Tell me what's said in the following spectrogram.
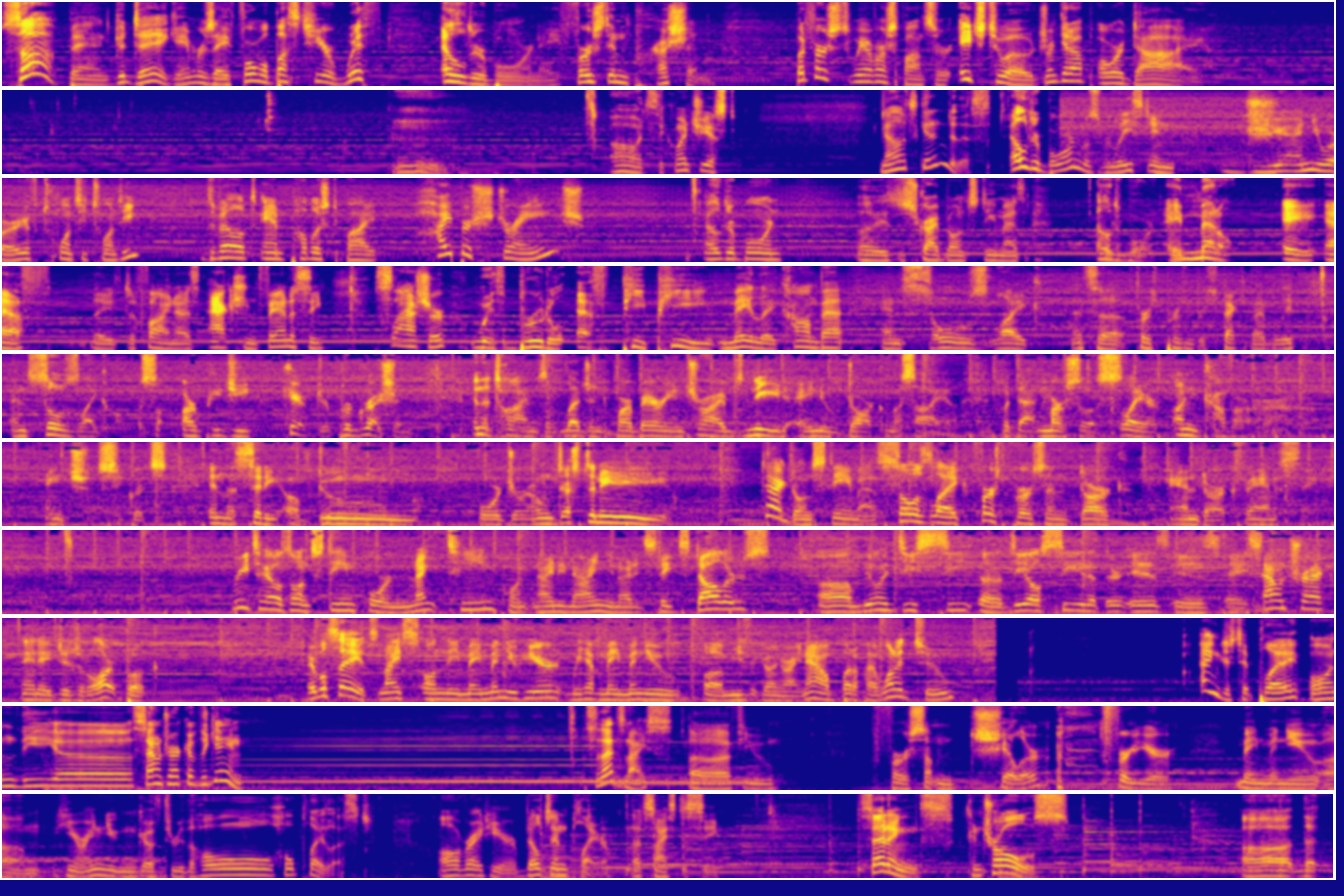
Sup, and good day, gamers. A formal bust here with Elderborn, a first impression. But first, we have our sponsor, H2O. Drink it up or die. Mmm. Oh, it's the quenchiest. Now let's get into this. Elderborn was released in January of 2020, developed and published by Hyperstrange. Elderborn uh, is described on Steam as Elderborn, a metal AF, they define as action fantasy slasher with brutal FPP melee combat and Souls like that's a first person perspective, I believe, and Souls like RPG character progression. In the times of legend, barbarian tribes need a new dark messiah, but that merciless slayer uncover ancient secrets in the city of doom. Forge your own destiny. Tagged on Steam as Souls like first person dark and dark fantasy. Retails on Steam for 19.99 United States dollars. Um, the only DC, uh, DLC that there is is a soundtrack and a digital art book. I will say it's nice on the main menu here. We have main menu uh, music going right now, but if I wanted to, I can just hit play on the uh, soundtrack of the game. So that's nice. Uh, if you prefer something chiller for your main menu um, hearing, you can go through the whole whole playlist. All right here, built-in player. That's nice to see. Settings, controls. Uh, the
